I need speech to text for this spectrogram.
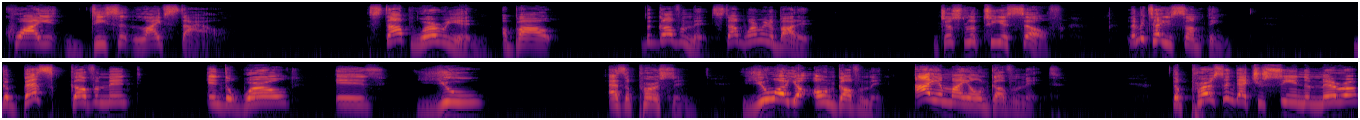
quiet, decent lifestyle. Stop worrying about the government. Stop worrying about it. Just look to yourself. Let me tell you something. The best government in the world is you as a person. You are your own government. I am my own government. The person that you see in the mirror,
